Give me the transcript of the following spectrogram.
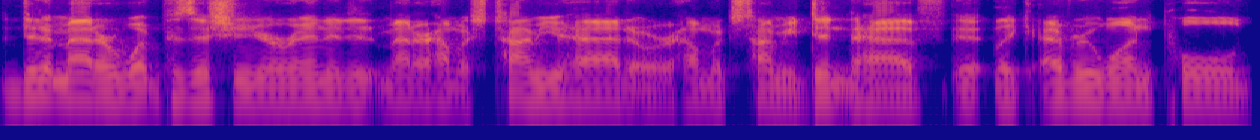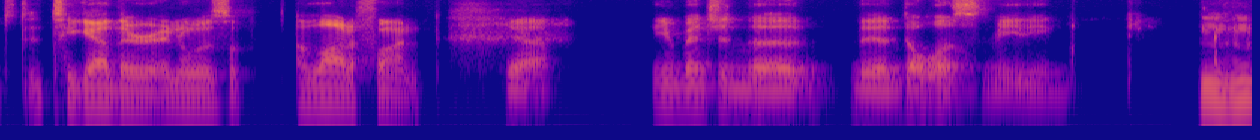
it didn't matter what position you're in, it didn't matter how much time you had or how much time you didn't have. It like everyone pulled together and it was a lot of fun. Yeah. You mentioned the the Adolis meeting. Mm-hmm.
